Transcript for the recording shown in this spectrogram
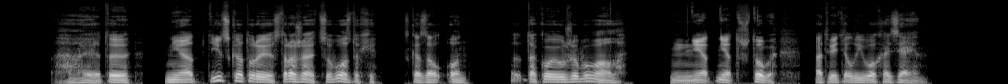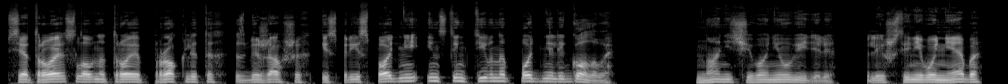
— А это не от птиц, которые сражаются в воздухе, — сказал он. — Такое уже бывало. — Нет, нет, что вы, — ответил его хозяин. Все трое, словно трое проклятых, сбежавших из преисподней, инстинктивно подняли головы. Но ничего не увидели, лишь синеву неба,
